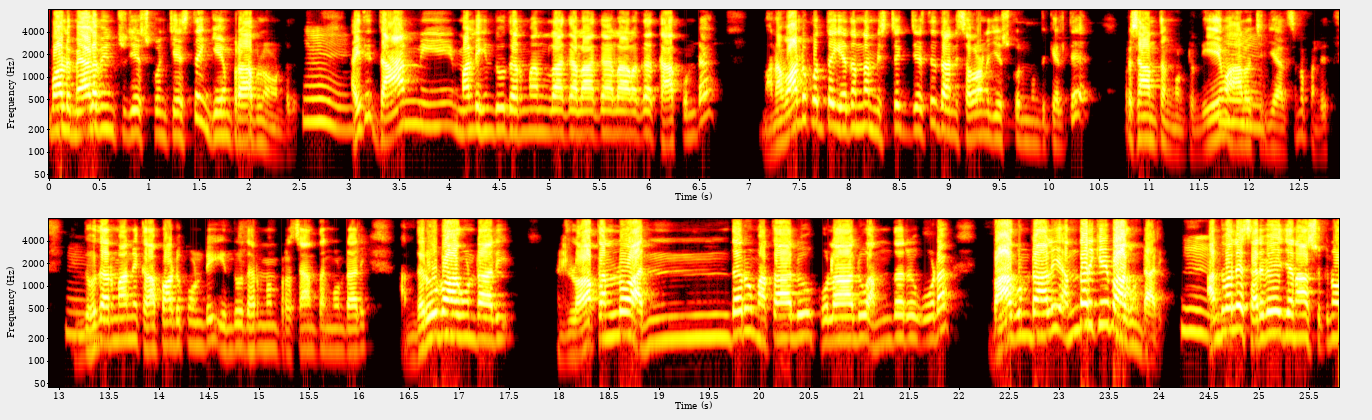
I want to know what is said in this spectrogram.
వాళ్ళు మేళవించు చేసుకొని చేస్తే ఇంకేం ప్రాబ్లం ఉండదు. అయితే దాన్ని మళ్ళీ హిందూ ధర్మం లాగా లాగా లాగా కాకుండా మన వాళ్ళు కొంత ఏదన్నా మిస్టేక్ చేస్తే దాన్ని సవరణ చేసుకొని ముందుకెళ్తే ప్రశాంతంగా ఉంటుంది. ఏం. ఆలోచన చేయాల్సిన పని లేదు. హిందూ ధర్మాన్ని కాపాడుకోండి హిందూ ధర్మం ప్రశాంతంగా ఉండాలి అందరూ బాగుండాలి లోకంలో అందరూ మతాలు కులాలు అందరూ కూడా బాగుండాలి అందరికీ బాగుండాలి. అందువల్లే సర్వే జన సుఖినో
